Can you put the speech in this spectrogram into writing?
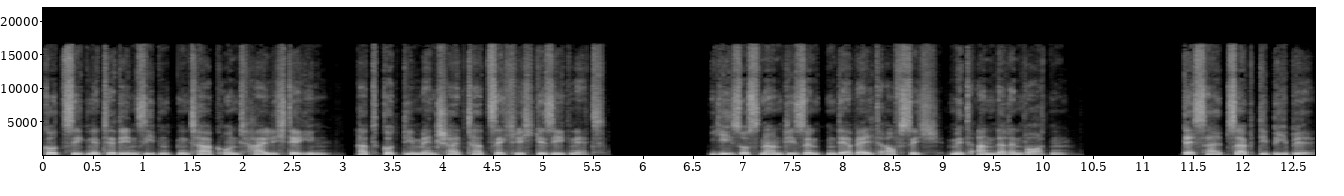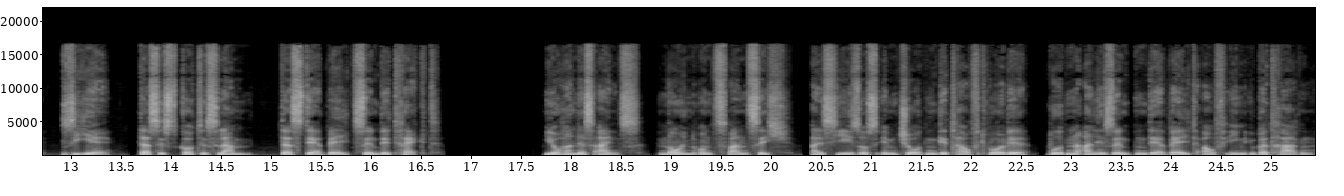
Gott segnete den siebenten Tag und heiligte ihn, hat Gott die Menschheit tatsächlich gesegnet. Jesus nahm die Sünden der Welt auf sich, mit anderen Worten. Deshalb sagt die Bibel, siehe, das ist Gottes Lamm, das der Welt Sünde trägt. Johannes 1, 29, als Jesus im Jordan getauft wurde, wurden alle Sünden der Welt auf ihn übertragen.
